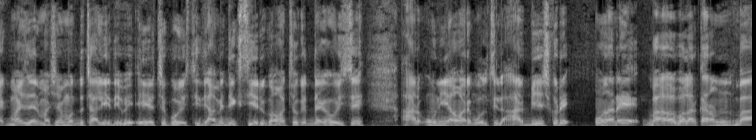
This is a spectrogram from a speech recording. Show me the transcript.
এক মাস, দেড় মাসের মধ্যে চালিয়ে দিবে। এই হচ্ছে পরিস্থিতি। আমি দেখছি এরকম, আমার চোখের দেখা হয়েছে আর উনি আমারে বলছিল, আর বিশেষ করে ওনারে ভালো বলার কারণ বা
